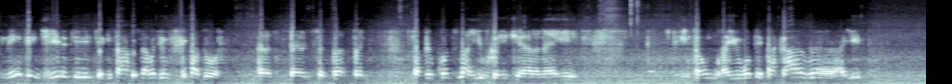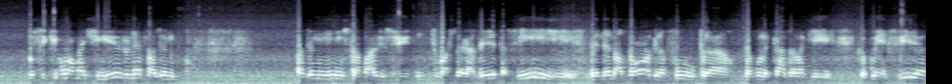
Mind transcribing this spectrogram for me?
nem entendia que, que a guitarra precisava de amplificador. Era, era pra, pra saber o quanto naivo que a gente era, né? E, então, aí eu voltei pra casa, aí consegui arrumar mais dinheiro, né? Fazendo fazendo uns trabalhos de, debaixo da gaveta, assim, vendendo autógrafo pra, pra molecada lá que, que eu conhecia.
